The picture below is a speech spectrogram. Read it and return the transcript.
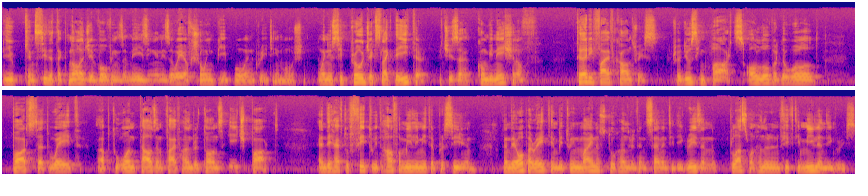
you can see the technology evolving is amazing and is a way of showing people and creating emotion. When you see projects like the ITER, which is a combination of 35 countries producing parts all over the world, parts that weigh up to 1,500 tons each part, and they have to fit with half a millimeter precision and they operate in between minus 270 degrees and plus 150 million degrees.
